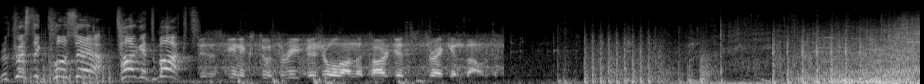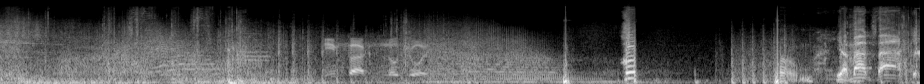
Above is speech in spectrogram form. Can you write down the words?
Requesting close air! Target marked! This is Phoenix 2-3, visual on the target, strike inbound. Impact, no choice. Boom. Yeah, bad bastard.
